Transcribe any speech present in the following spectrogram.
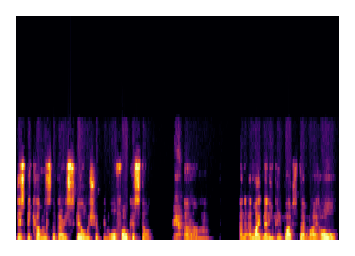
this becomes the very skill we should be more focused on. Yeah. Um, and and like many people, I've spent my whole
